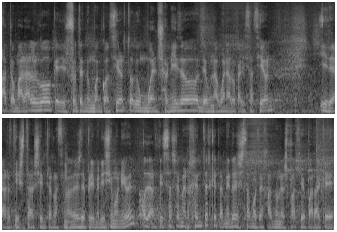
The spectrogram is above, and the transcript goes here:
a, tomar algo, que disfruten de un buen concierto, de un buen sonido, de una buena localización y de artistas internacionales de primerísimo nivel o de artistas emergentes que también les estamos dejando un espacio para que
